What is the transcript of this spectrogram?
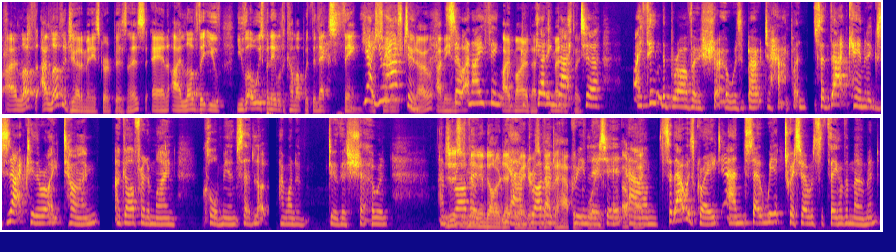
I love I love that you had a miniskirt business, and I love that you've you've always been able to come up with the next thing. Yeah, you sort of, have to. You know, I mean, so and I think I admire that getting tremendously. back to, I think the Bravo show was about to happen. So that came at exactly the right time. A girlfriend of mine called me and said, "Look, I want to do this show." And and So this is Million Dollar yeah, Decorator is about to happen for you. Greenlit it. Okay. Um, so that was great. And so we had Twitter was the thing of the moment.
